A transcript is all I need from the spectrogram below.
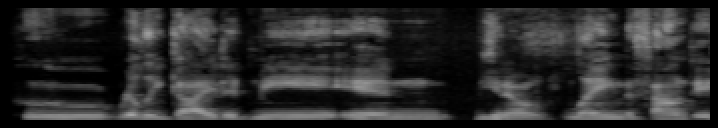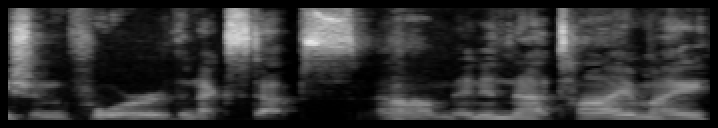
who really guided me in, you know, laying the foundation for the next steps. Um, and in that time, I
